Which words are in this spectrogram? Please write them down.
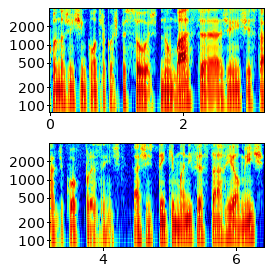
quando a gente encontra com as pessoas, não basta a gente estar de corpo presente. A gente tem que manifestar realmente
